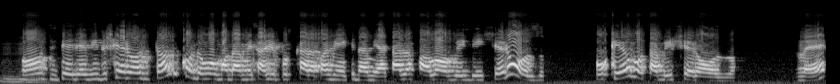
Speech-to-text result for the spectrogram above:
Uhum. Ou teria vindo cheiroso. Tanto quando eu vou mandar mensagem pros caras pra vir aqui na minha casa, eu falo, ó, vem bem cheiroso. Porque eu vou estar bem cheiroso, né?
